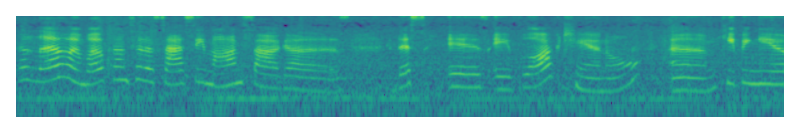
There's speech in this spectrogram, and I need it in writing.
Hello and welcome to the Sassy Mom Sagas. This is a vlog channel um, keeping you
